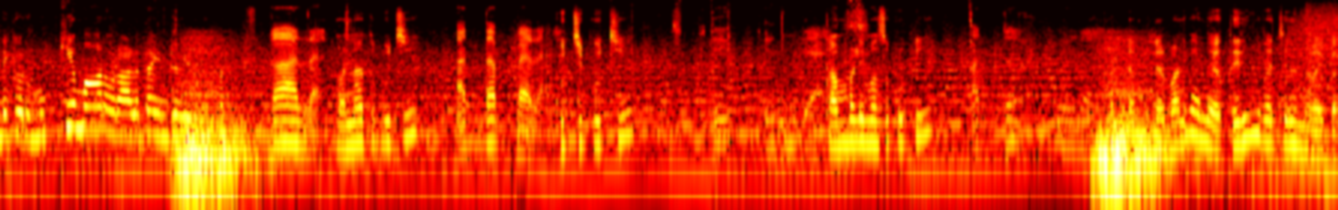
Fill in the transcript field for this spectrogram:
இன்றைக்கு ஒரு முக்கியமான ஒரு ஆளை தான் இன்டர்வியூ எடுக்க போகிறேன் காலை. வண்ணாத்து பூச்சி அத்தப்பறை குச்சி பூச்சி கம்பளி மசுக்குட்டி பில்லர் வண்டி அந்த தெரிஞ்சு வச்சிருந்தவ இப்போ.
